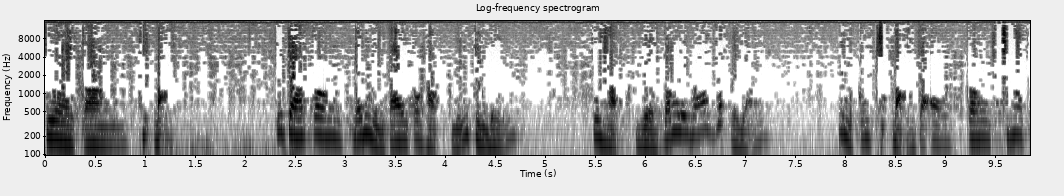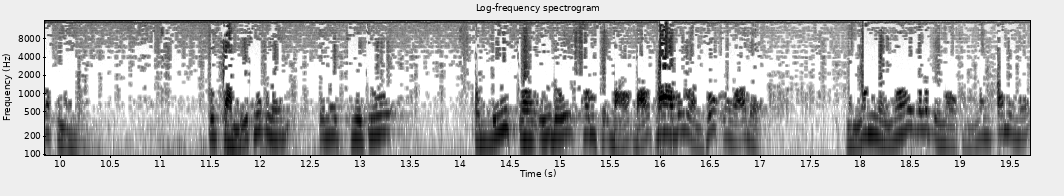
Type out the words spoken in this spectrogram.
Chúa ơi, con thất bại Chúa cho con đến miền Tây con học những trường điển. Con học về toán lý hóa rất là giỏi. Nhưng mà con thất bại cho ơi, Con xa cách này Tôi cầm điếu thuốc lên, Tôi nói, thưa Chúa, con biết con yếu đuối, không thể bỏ bỏ ba bốn lần thuốc con bỏ được mà năm này mới có lớp 11 một, năm 81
